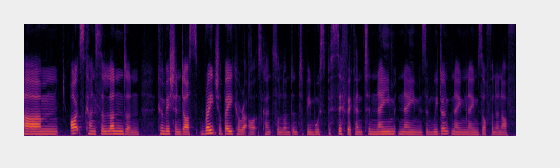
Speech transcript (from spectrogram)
Um, Arts Council London commissioned us, Rachel Baker at Arts Council London, to be more specific and to name names, and we don't name names often enough,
